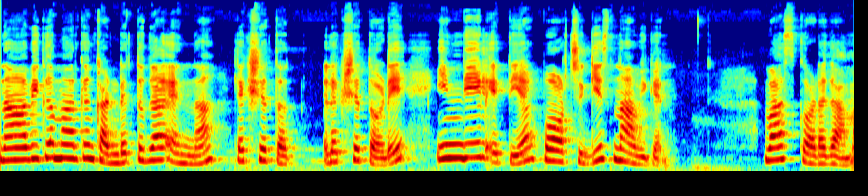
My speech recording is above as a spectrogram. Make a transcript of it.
നാവികമാർഗം കണ്ടെത്തുക എന്ന ലക്ഷ്യത്തോ ലക്ഷ്യത്തോടെ ഇന്ത്യയിൽ എത്തിയ പോർച്ചുഗീസ് നാവികൻ വാസ്കോഡഗാമ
